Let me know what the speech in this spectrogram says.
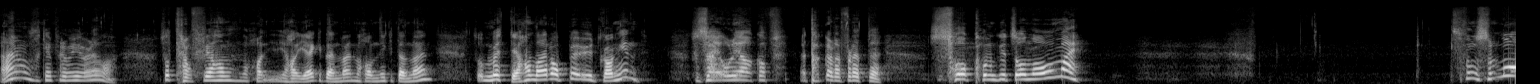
Ja, så skal jeg prøve å gjøre det da. Så traff jeg han, han jeg gikk den veien, han gikk den veien. Så møtte jeg han der oppe, utgangen. Så sa jeg, 'Ole Jakob, jeg takker deg for dette.' Så kom Guds ånd over meg. Sånn små.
